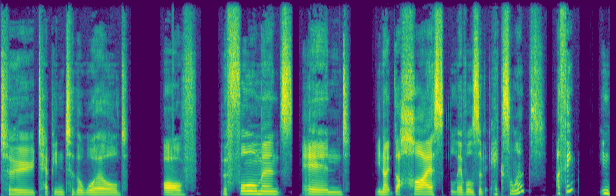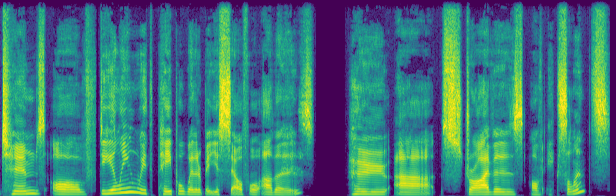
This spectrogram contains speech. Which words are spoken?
to tap into the world of performance and, you know, the highest levels of excellence. I think in terms of dealing with people, whether it be yourself or others, who are strivers of excellence,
